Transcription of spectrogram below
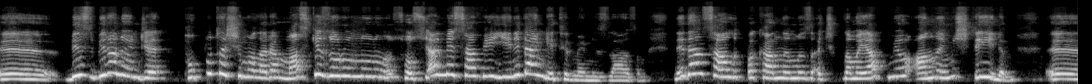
e, biz bir an önce toplu taşımalara maske zorunluluğunu, sosyal mesafeyi yeniden getirmemiz lazım. Neden Sağlık Bakanlığımız açıklama yapmıyor anlamış değilim. E,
